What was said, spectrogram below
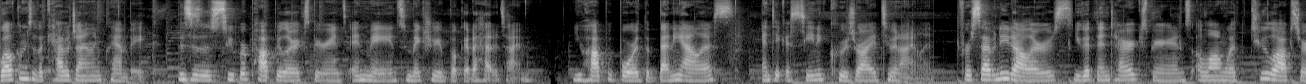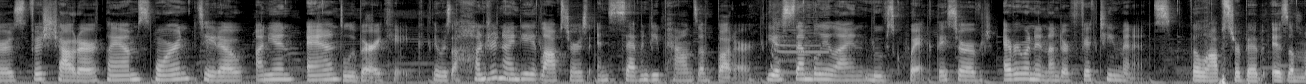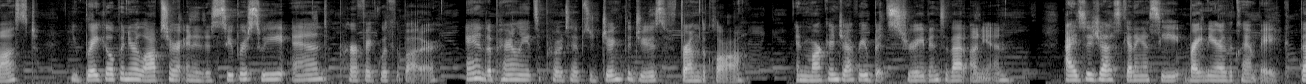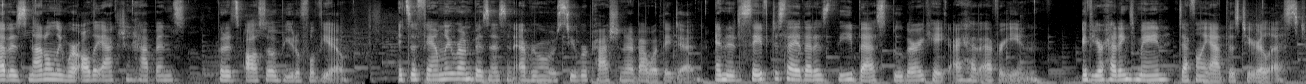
Welcome to the Cabbage Island Clam Bake. This is a super popular experience in Maine, so make sure you book it ahead of time. You hop aboard the Bennie Alice and take a scenic cruise ride to an island. For $70, you get the entire experience along with two lobsters, fish chowder, clams, corn, potato, onion, and blueberry cake. There was 198 lobsters and 70 pounds of butter. The assembly line moves quick. They served everyone in under 15 minutes. The lobster bib is a must. You break open your lobster and it is super sweet and perfect with the butter. And apparently it's a pro tip to drink the juice from the claw. And Mark and Jeffrey bit straight into that onion. I suggest getting a seat right near the clam bake. That is not only where all the action happens, but it's also a beautiful view. It's a family run business and everyone was super passionate about what they did. And it is safe to say that is the best blueberry cake I have ever eaten. If you're heading to Maine, definitely add this to your list.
